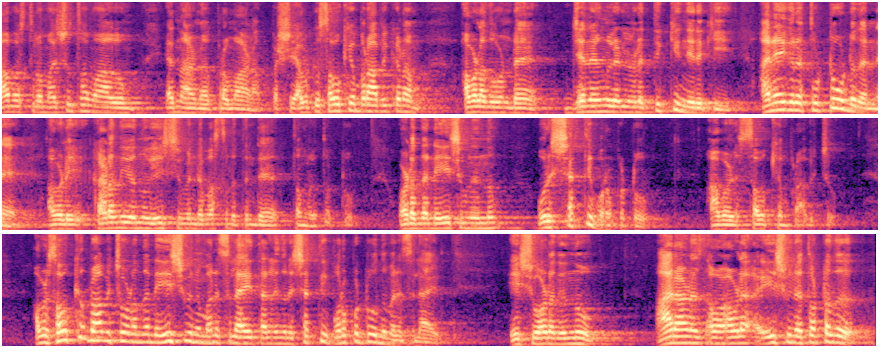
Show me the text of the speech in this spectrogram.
ആ വസ്ത്രം അശുദ്ധമാകും എന്നാണ് പ്രമാണം. പക്ഷേ അവൾക്ക് സൗഖ്യം പ്രാപിക്കണം. അവൾ അതുകൊണ്ട് ജനങ്ങളിലൂടെ തിക്കി ഞെരുക്കി അനേകരെ തൊട്ടുകൊണ്ട് തന്നെ അവൾ കടന്നു ചെന്നു യേശുവിന്റെ വസ്ത്രത്തിന്റെ തൊങ്ങൽ തൊട്ടു. ഉടൻ തന്നെ യേശുവിൽ നിന്നും ഒരു ശക്തി പുറപ്പെട്ടു. അവൾ സൗഖ്യം പ്രാപിച്ചു. അവൾ സൗഖ്യം പ്രാപിച്ച ഉടൻ തന്നെ യേശുവിന് മനസ്സിലായി തന്നിൽ നിന്നൊരു ശക്തി പുറപ്പെട്ടു എന്ന് മനസ്സിലായി. യേശു അവിടെ നിന്നു ആരാണ് അവളെ യേശുവിനെ തൊട്ടത്?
